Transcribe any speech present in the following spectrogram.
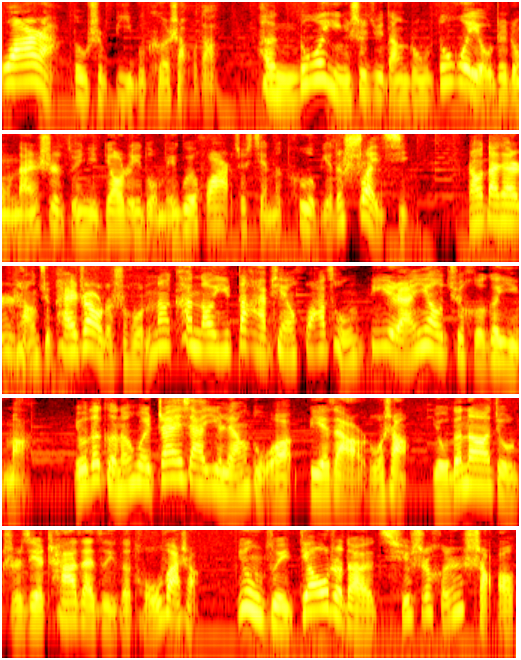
花啊，都是必不可少的。很多影视剧当中都会有这种男士嘴里叼着一朵玫瑰花，就显得特别的帅气。然后大家日常去拍照的时候，那看到一大片花丛，必然要去合个影嘛。有的可能会摘下一两朵别在耳朵上，有的呢就直接插在自己的头发上。用嘴叼着的其实很少，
